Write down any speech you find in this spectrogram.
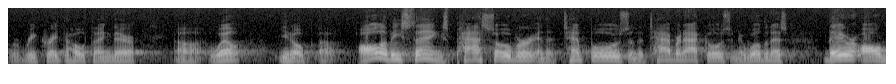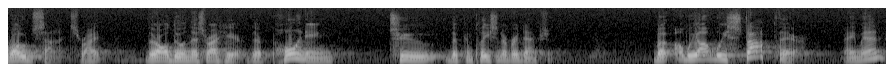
recreate the whole thing there? Uh, well, you know, uh, all of these things, Passover and the temples and the tabernacles and the wilderness, they are all road signs, right? They're all doing this right here. They're pointing to the completion of redemption. But we, we stop there. Amen?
